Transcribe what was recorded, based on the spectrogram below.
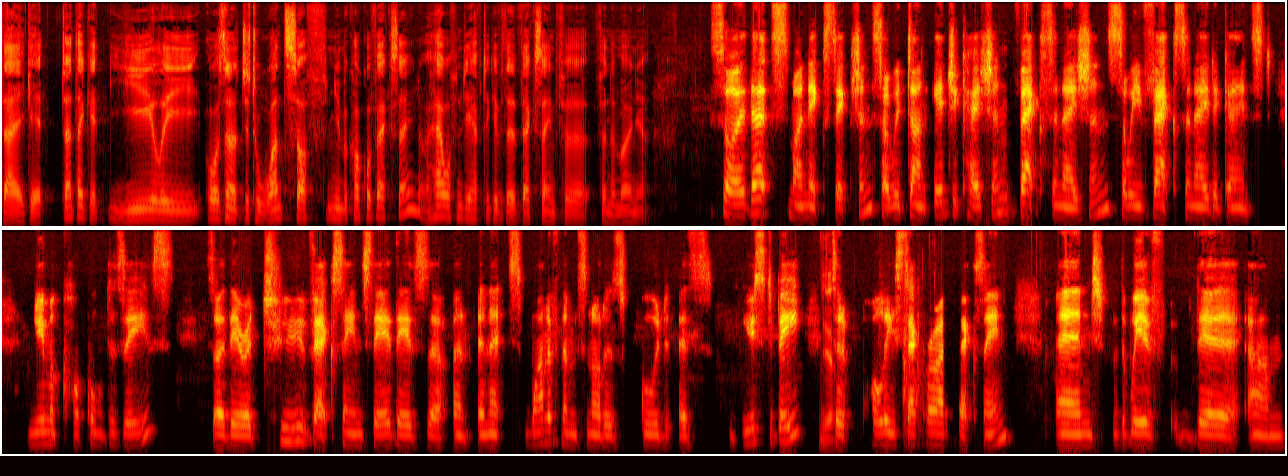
they get don't they get yearly, or isn't it just a once-off pneumococcal vaccine? Or how often do you have to give the vaccine for for pneumonia? so that's my next section. So we've done education, vaccinations. So we vaccinate against pneumococcal disease. So there are two vaccines there. There's a, an, and it's one of them's not as good as it used to be. Yeah. It's a polysaccharide vaccine, and the, we've the um,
